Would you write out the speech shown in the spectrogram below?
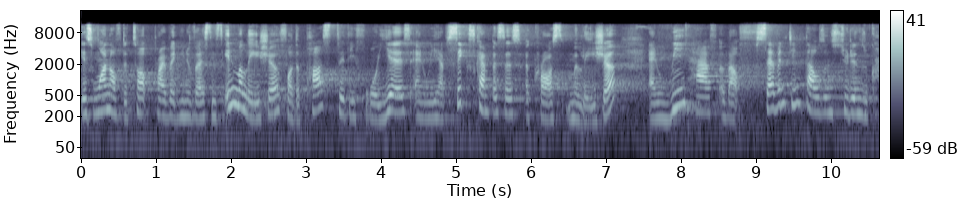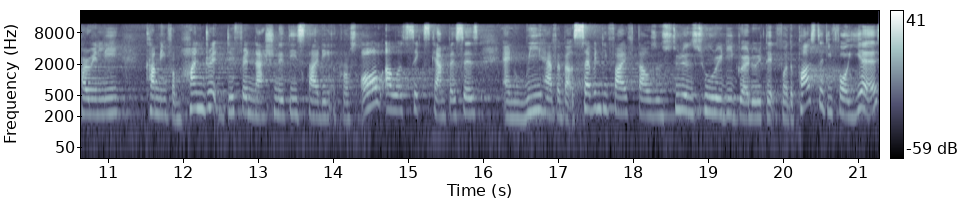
is one of the top private universities in Malaysia for the past 34 years and we have six campuses across Malaysia. And we have about 17,000 students currently coming from 100 different nationalities studying across all our six campuses. And we have about 75,000 students who already graduated for the past 34 years.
